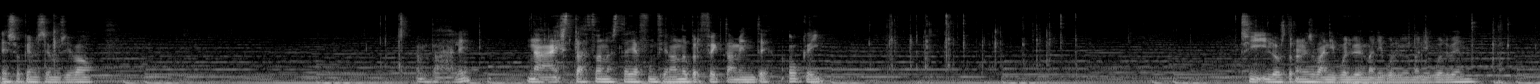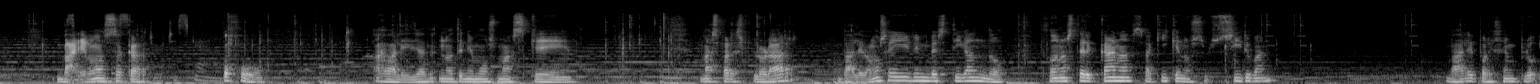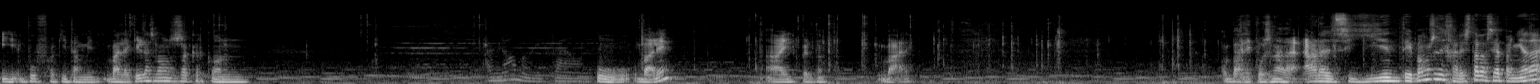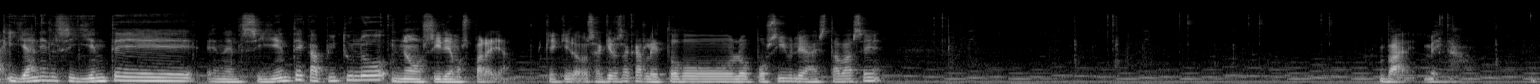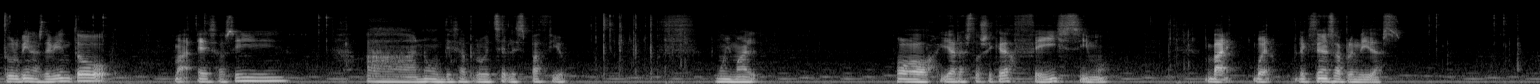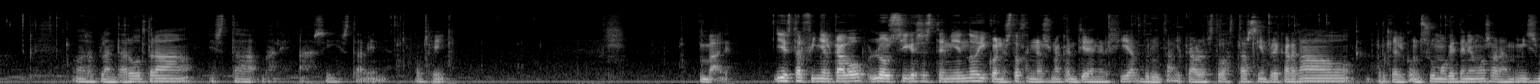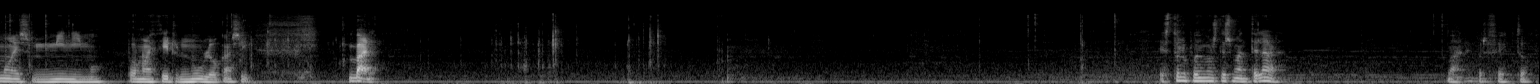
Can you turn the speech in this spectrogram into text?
Eso que nos hemos llevado. Vale. Nah, esta zona está ya funcionando perfectamente. Ok. Sí, y los drones van y vuelven, van y vuelven, van y vuelven. Vale, vamos a sacar... ¡Ojo! Ah, vale, ya no tenemos más que... Más para explorar. Vale, vamos a ir investigando zonas cercanas aquí que nos sirvan. Vale, por ejemplo. Y, buf, aquí también. Vale, aquí las vamos a sacar con... Vale. Ay, perdón. Vale. Vale, pues nada, ahora el siguiente... Vamos a dejar esta base apañada y ya en el siguiente... En el siguiente capítulo nos iremos para allá. Que quiero, o sea, quiero sacarle todo lo posible a esta base. Vale, venga. Turbinas de viento. Va, es así. Ah, no, desaproveché el espacio. Muy mal. Oh, y ahora esto se queda feísimo. Vale, bueno, lecciones aprendidas. Vamos a plantar otra. Está, vale, así está bien. Ok. Vale. Y esto al fin y al cabo lo sigues extendiendo y con esto generas una cantidad de energía brutal. Claro, esto va a estar siempre cargado porque el consumo que tenemos ahora mismo es mínimo, por no decir nulo casi. Vale. Esto lo podemos desmantelar. Vale, perfecto.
